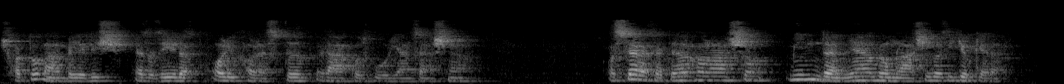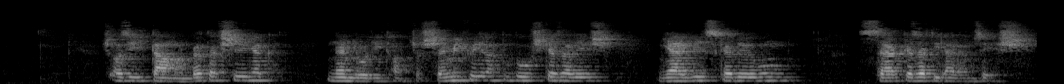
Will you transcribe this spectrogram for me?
és ha tovább él is ez az élet, alig ha lesz több rákos burjánzásnál. A szeretet elhalása minden nyelvomlás igazi gyökere. És az így támad betegségek nem gyógyíthatja semmiféle tudós kezelés, nyelvészkedő gond, szerkezeti elemzés.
